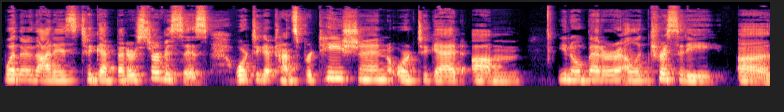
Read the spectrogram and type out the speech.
whether that is to get better services or to get transportation or to get, um, you know, better electricity uh,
